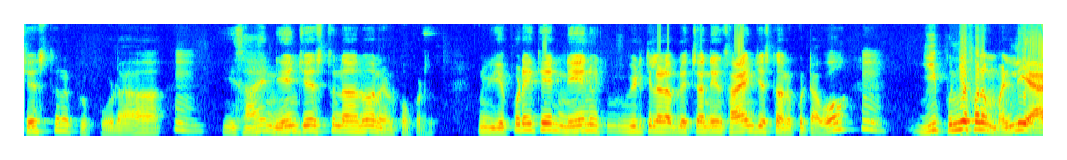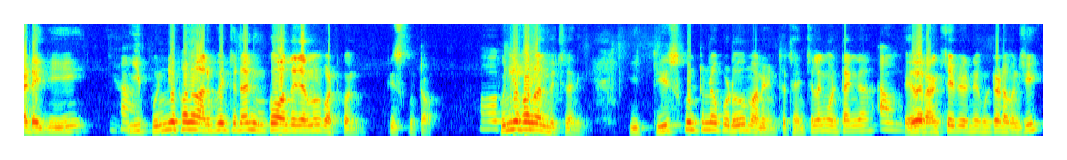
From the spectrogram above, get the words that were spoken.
చేస్తున్నప్పుడు కూడా ఈ సహాయం నేను చేస్తున్నాను అని అనుకోకూడదు. నువ్వు ఎప్పుడైతే నేను వీడికి ఇలా డబ్బులు ఇచ్చాను నేను సహాయం చేస్తాను అనుకుంటావో. ఈ పుణ్యఫలం మళ్ళీ యాడ్ అయ్యి ఈ పుణ్యఫలం అనిపించడానికి ఇంకో వంద జన్మలు పట్టుకొని తీసుకుంటావు ఓకే. పుణ్యఫలం అనిపించడానికి. ఈ తీసుకుంటున్నప్పుడు మనం ఇంత చంచలంగా ఉంటాంగా? ఏదో రంగు చేపి ఉంటాడు మనిషి?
